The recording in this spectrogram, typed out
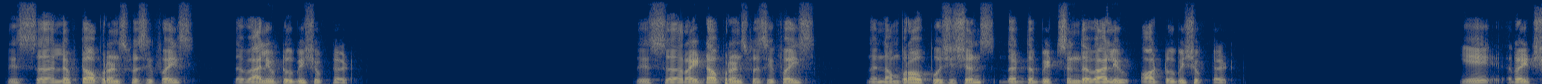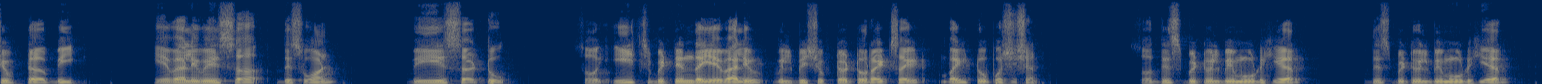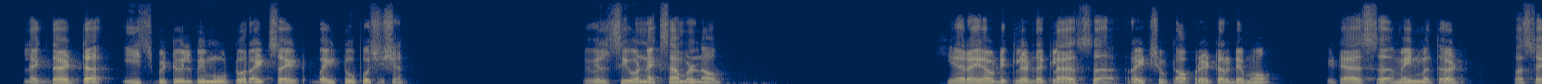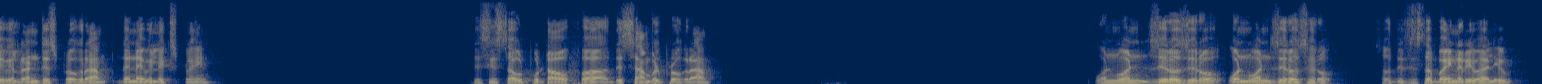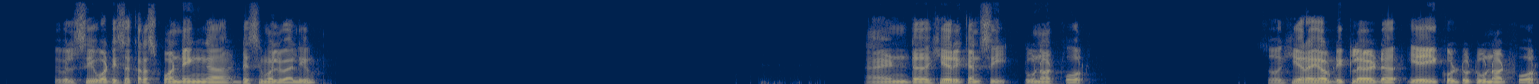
This uh, left operand specifies the value to be shifted. This uh, right operand specifies the number of positions that the bits in the value are to be shifted. A right shift uh, B. A value is uh, this one, B is uh, 2. So each bit in the A value will be shifted to right side by 2 position. So this bit will be moved here, this bit will be moved here. Like that uh, each bit will be moved to right side by 2 position. We will see one example now. Here I have declared the class uh, right shift operator demo. It has a main method. First I will run this program, then I will explain. This is the output of uh, this sample program. 11001100. So this is the binary value. We will see what is the corresponding uh, decimal value. and uh, here you can see 204 so here I have declared uh, a equal to 204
